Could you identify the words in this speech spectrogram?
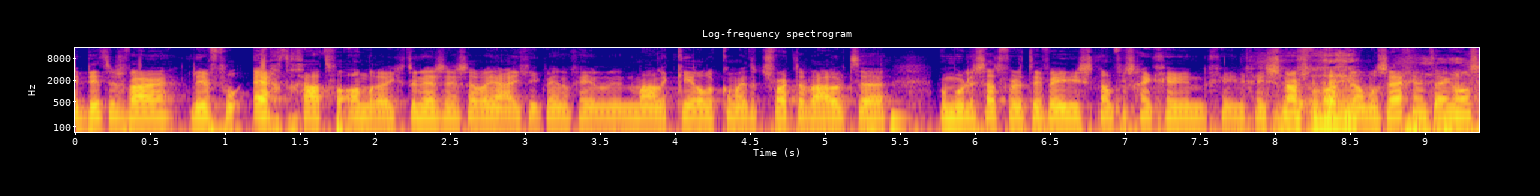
oké, dit is waar Liverpool echt gaat veranderen. Je, toen zei van, ja, je, ik ben nog geen normale kerel, ik kom uit het Zwarte Woud. eh, mijn moeder staat voor de tv, die snapt waarschijnlijk geen, geen, geen snars van wat ik nu allemaal zeg in het Engels.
